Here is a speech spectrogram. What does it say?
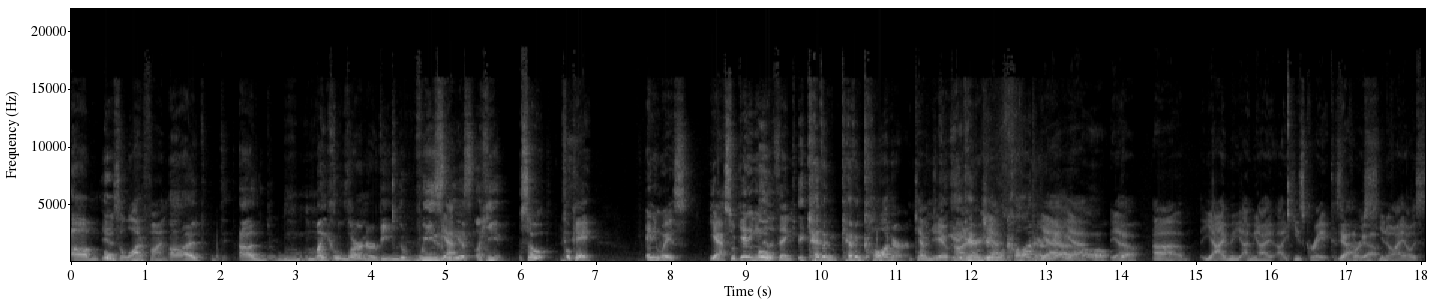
Um, It was a lot of fun. uh, uh, Michael Lerner being the Weasleyiest. Like he. So okay. Anyways, yeah. So getting into Oh, the thing, Kevin Kevin Connor. Kevin J. O'Connor. Kevin J. yeah. O'Connor. Yeah, Yeah. yeah, Oh, yeah. yeah. Uh, yeah, I mean, I mean, I, I he's great because Yeah, of course, yeah. you know, I always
